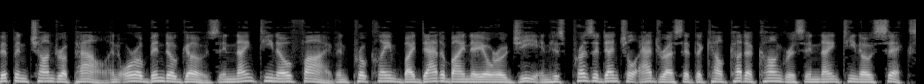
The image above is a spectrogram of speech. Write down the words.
Bipin Chandra Pal and Aurobindo Ghosh in 1905 and proclaimed by Dadabhai Naoroji in his presidential address at the Calcutta Congress in 1906.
